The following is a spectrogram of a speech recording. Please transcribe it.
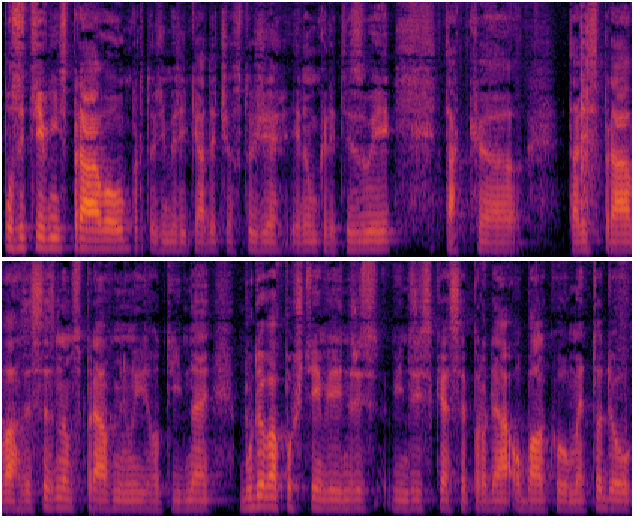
pozitivní zprávou, protože mi říkáte často, že jenom kritizuji, tak Tady zpráva ze seznam zpráv minulého týdne. Budova pošty v Jindřišské se prodá obalkou metodou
